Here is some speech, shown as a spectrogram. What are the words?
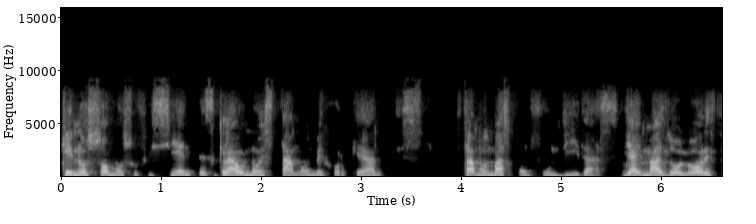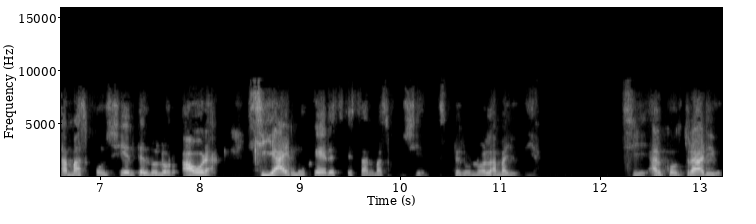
que no somos suficientes, Clau, no estamos mejor que antes. Estamos más confundidas, y hay más dolor, está más consciente el dolor. Ahora, sí hay mujeres que están más conscientes, pero no la mayoría. Sí, al contrario,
